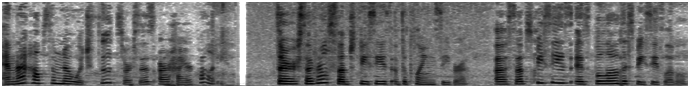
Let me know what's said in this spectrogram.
and that helps them know which food sources are higher quality. There are several subspecies of the plain zebra. A subspecies is below the species level.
